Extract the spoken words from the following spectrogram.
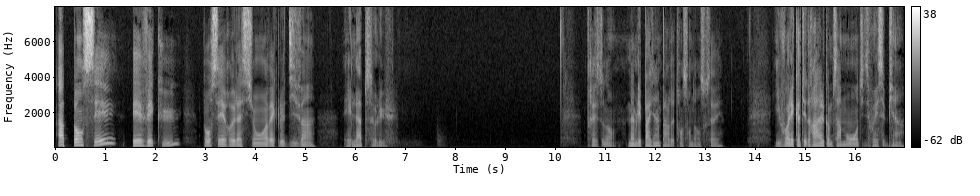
a pensé et vécu pour ses relations avec le divin et l'absolu. Très étonnant. Même les païens parlent de transcendance, vous savez. Ils voient les cathédrales comme ça monte, ils disent oui c'est bien,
